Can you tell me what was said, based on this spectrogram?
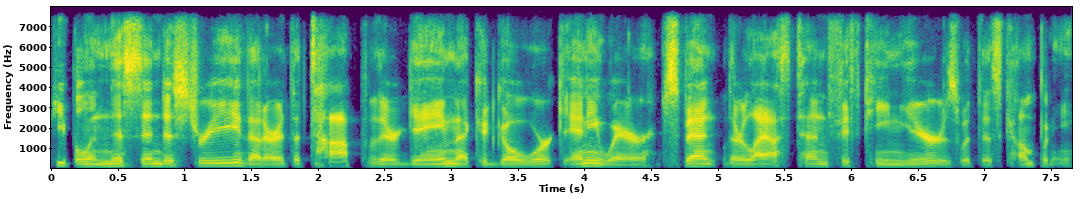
people in this industry that are at the top of their game that could go work anywhere spent their last 10, 15 years with this company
